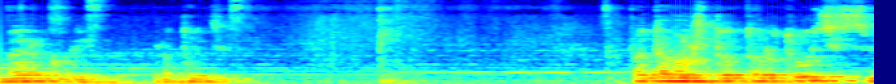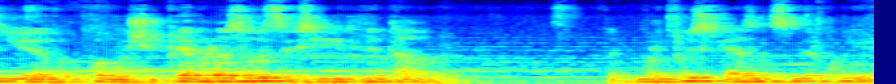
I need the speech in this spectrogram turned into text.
Меркурий. Ртуть. Потому что ртуть с ее помощью преобразуется в виды металлов. Поэтому ртуть связана с Меркурием.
